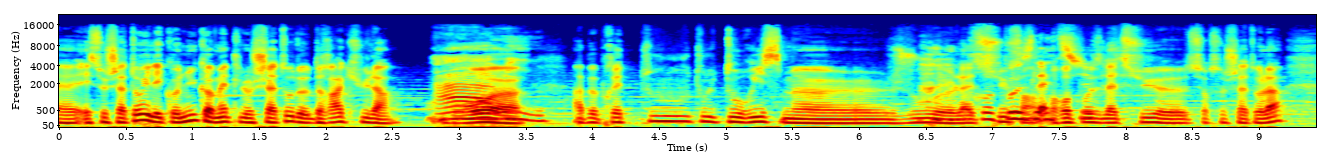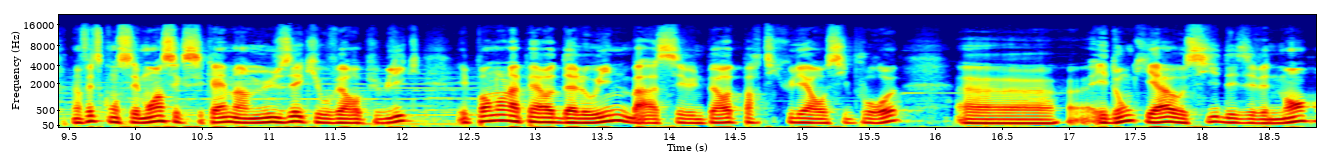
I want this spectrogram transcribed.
Euh, et ce château, il est connu comme être le château de Dracula. En Ah gros, euh, oui. à peu près tout, tout le tourisme euh, joue euh, là-dessus, Repose là-dessus. repose là-dessus sur ce château-là. Mais en fait, ce qu'on sait moins, c'est que c'est quand même un musée qui est ouvert au public. Et pendant la période d'Halloween, bah, c'est une période particulière aussi pour eux. Euh, et donc, il y a aussi des événements.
